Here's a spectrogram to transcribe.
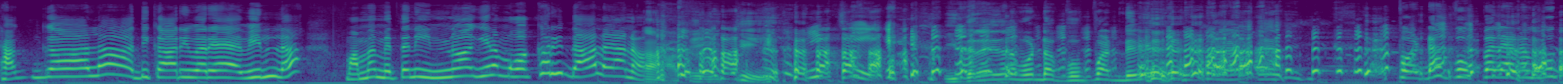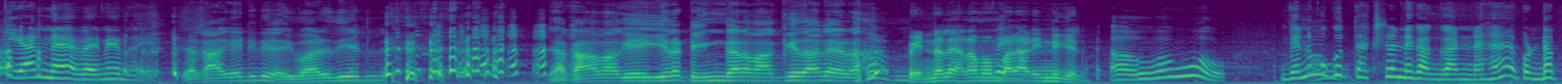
ටක්ගාලා අධිකාරිවරය ඇවිල්ලා මම මෙතන ඉන්නවා කියලා මොක්කරි දාලා යනවා. ඉච්චි. ඉදර ඉදර පොඩ්ඩ පුප්පට්ඩ පොඩ්ඩක් පුප්පල යනපු කියන්න වැනේ දයි යකාගෙටිට විවාරදියෙල්ල යකාමගේ කියලා ටිං ගන වාක්‍යය දාන යන පෙන්නල යනම බලාඩින්න කියලා. ඔව්වෝ වෙන මුකුත් තක්ෂණ එකක් ගන්න හැ පොඩ්ඩක්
